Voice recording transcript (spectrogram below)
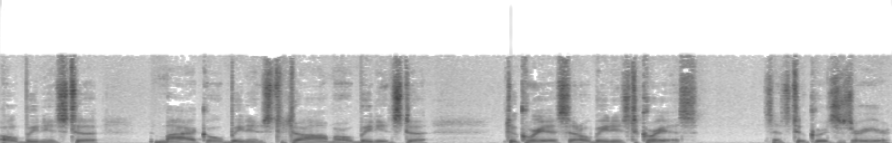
obedience to Mike, or obedience to Tom, or obedience to to Chris, and obedience to Chris, since two Chris's are here.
